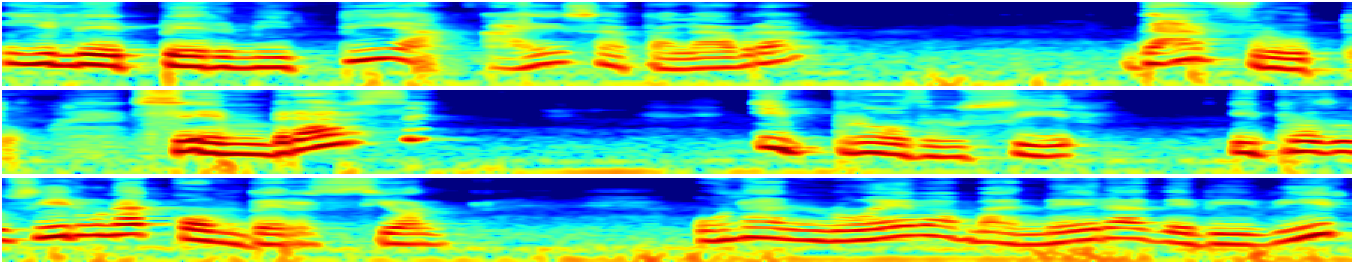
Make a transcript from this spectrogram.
y le permitía a esa palabra dar fruto, sembrarse y producir, y producir una conversión, una nueva manera de vivir,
